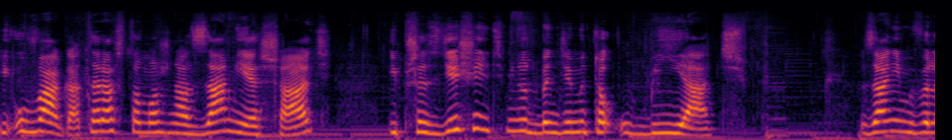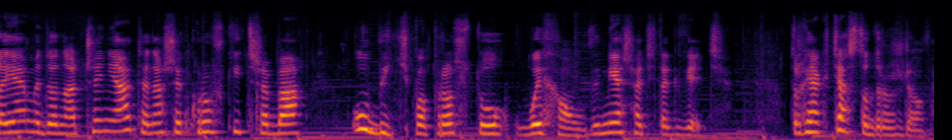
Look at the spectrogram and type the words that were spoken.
i uwaga, teraz to można zamieszać i przez 10 minut będziemy to ubijać. Zanim wylejemy do naczynia, te nasze krówki trzeba ubić po prostu łychą, wymieszać, tak wiecie. Trochę jak ciasto drożdżowe.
